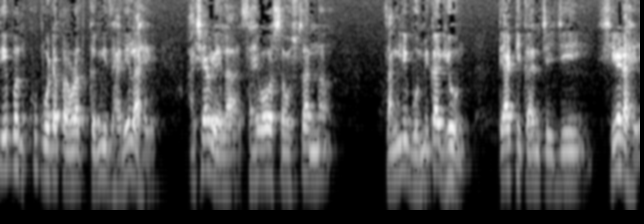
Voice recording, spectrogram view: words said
ते पण खूप मोठ्या प्रमाणात कमी झालेलं आहे. अशा वेळेला साईबाबा संस्थांनं चांगली भूमिका घेऊन त्या ठिकाणचे जे शेड आहे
